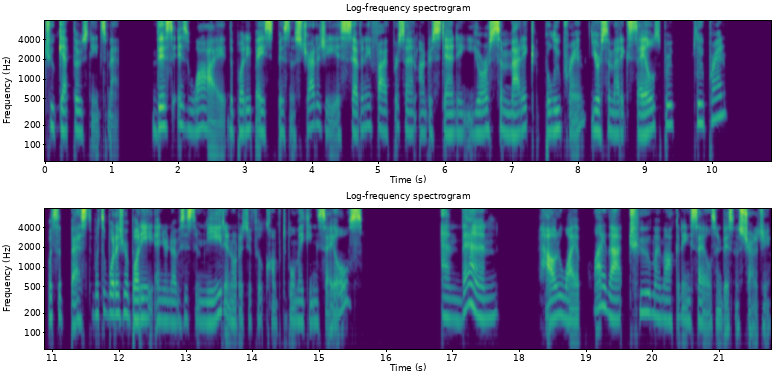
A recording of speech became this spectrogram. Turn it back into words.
to get those needs met. This is why the body based business strategy is 75% understanding your somatic blueprint, your somatic sales blueprint, What's the best? What's what does your body and your nervous system need in order to feel comfortable making sales? And then how do I apply that to my marketing, sales, and business strategy?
